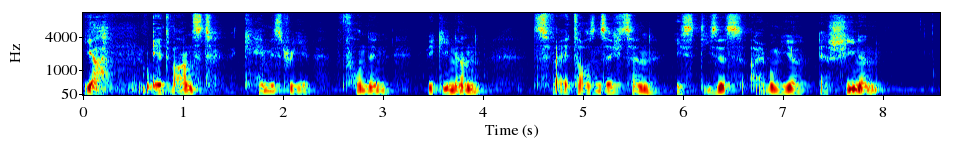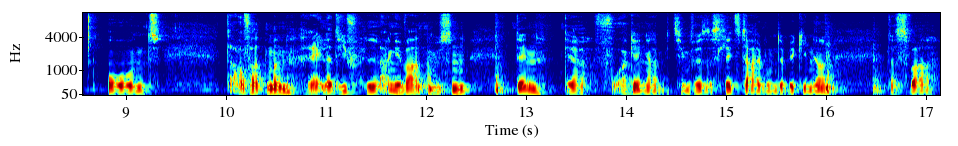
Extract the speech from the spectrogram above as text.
Ja, Advanced Chemistry von den Beginnern. 2016 ist dieses Album hier erschienen und darauf hat man relativ lange warten müssen, denn der Vorgänger bzw. das letzte Album der Beginner, das war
